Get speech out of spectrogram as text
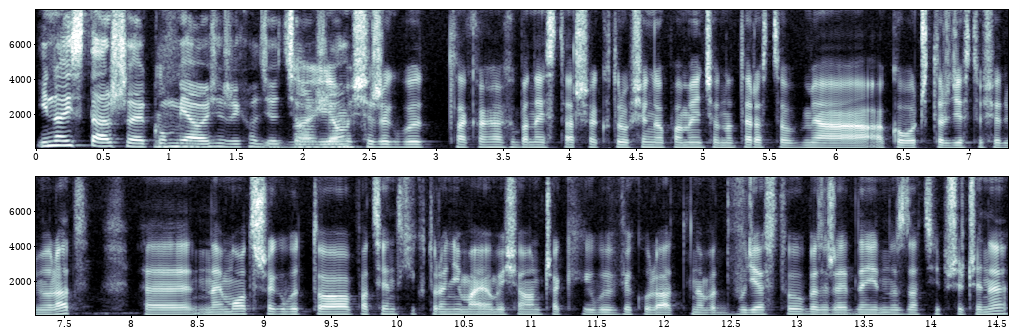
i najstarsza, jaką miałeś, jeżeli chodzi o No, ciążę. ja myślę, że jakby taka chyba najstarsza, którą sięgam pamięcią na teraz, to miała około 47 lat. E, najmłodsze jakby to pacjentki, które nie mają miesiączek jakby w wieku lat nawet 20, bez żadnej jednoznacznej przyczyny,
